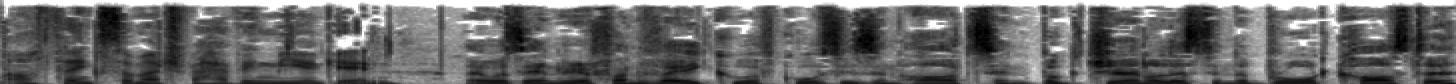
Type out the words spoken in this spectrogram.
Oh, thanks so much for having me again. That was Andrea van Wyk, who of course is an arts and book journalist and a broadcaster.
